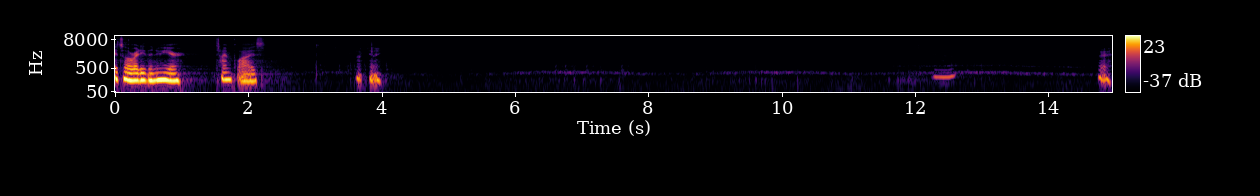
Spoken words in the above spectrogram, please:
It's already the new year. Time flies. Not kidding. Okay.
